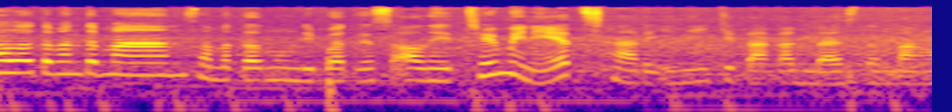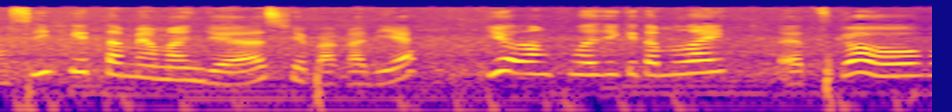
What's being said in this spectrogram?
Halo teman-teman, selamat datang di podcast Only 3 Minutes Hari ini kita akan bahas tentang si hitam yang manja Siapakah dia? Yuk langsung aja kita mulai. Let's go.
